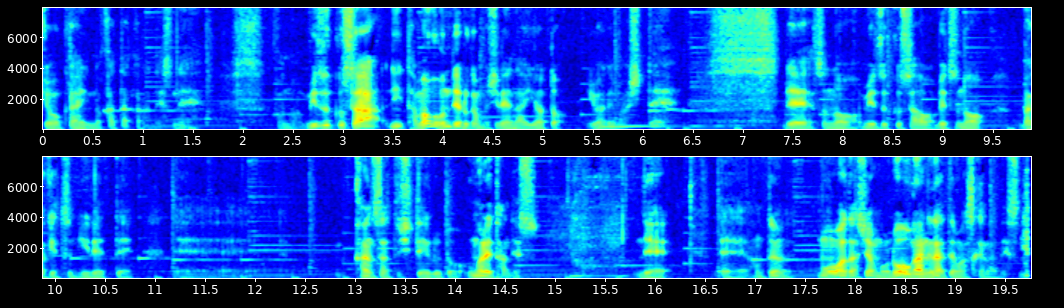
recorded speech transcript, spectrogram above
教会員の方からですねこの水草に卵を産んでるかもしれないよと言われましてでその水草を別のバケツに入れて、えー観察していると生まれたんです。で、えー本当にもう私はもう老眼になってますからですね。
